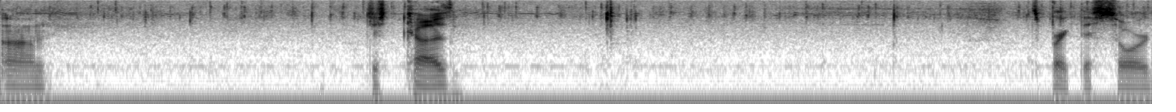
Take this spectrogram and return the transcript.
Um, just cuz. Let's break this sword.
